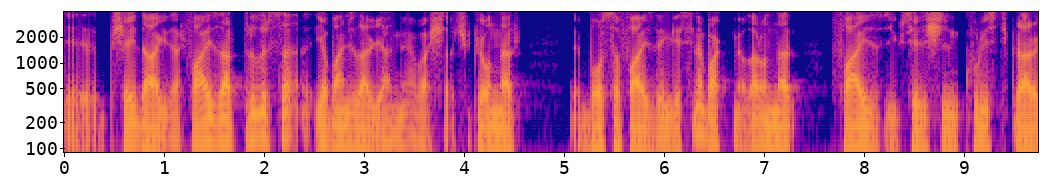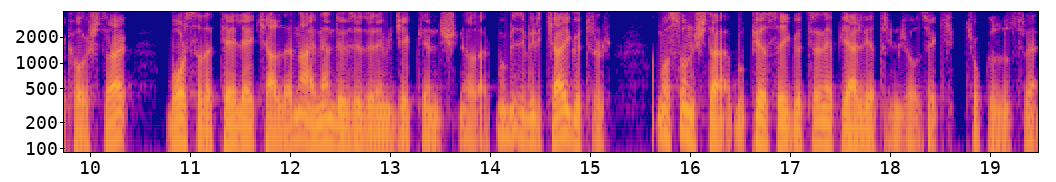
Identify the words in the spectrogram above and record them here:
e, şey daha gider. Faiz arttırılırsa yabancılar gelmeye başlar. Çünkü onlar borsa faiz dengesine bakmıyorlar. Onlar faiz yükselişinin kuru istikrarı kavuşturarak borsada TL karlarını aynen dövize dönebileceklerini düşünüyorlar. Bu bizi bir iki ay götürür. Ama sonuçta bu piyasayı götüren hep yerli yatırımcı olacak çok uzun süre.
